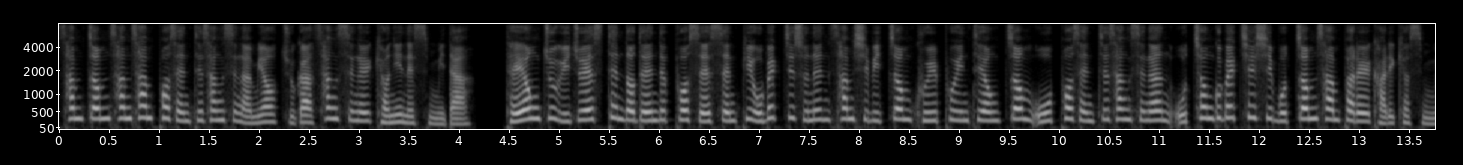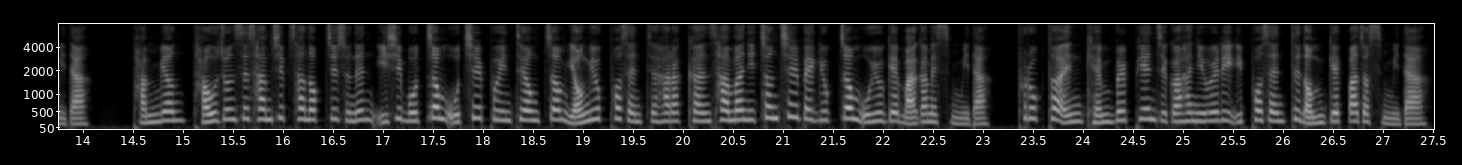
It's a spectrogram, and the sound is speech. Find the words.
3.33% 상승하며 주가 상승을 견인했습니다. 대형주 위주의 스탠더드 앤드 푸어스 S&P 500 지수는 32.91포인트 0.5% 상승한 5,975.38을 가리켰습니다. 반면 다우존스 30 산업 지수는 25.57포인트 0.06% 하락한 42,706.56에 마감했습니다. 프록터 앤 갬블 P&G과 한이웰이 2% 넘게 빠졌습니다.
